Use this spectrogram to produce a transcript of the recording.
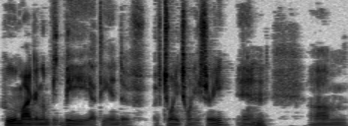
Who am I going to be at the end of of 2023? And um,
